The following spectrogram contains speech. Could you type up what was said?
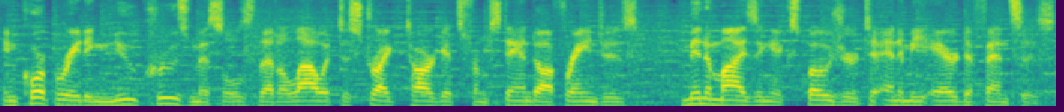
incorporating new cruise missiles that allow it to strike targets from standoff ranges, minimizing exposure to enemy air defenses.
